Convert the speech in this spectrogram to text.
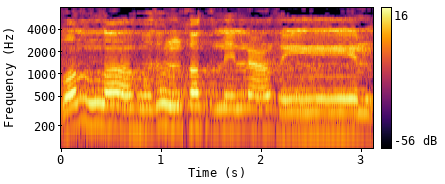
والله ذو الفضل العظيم.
